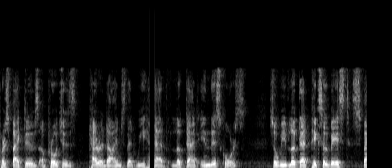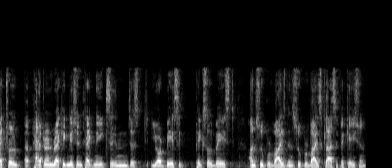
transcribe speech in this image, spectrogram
perspectives, approaches, paradigms that we have looked at in this course. So we've looked at pixel-based spectral uh, pattern recognition techniques in just your basic pixel-based unsupervised and supervised classification.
